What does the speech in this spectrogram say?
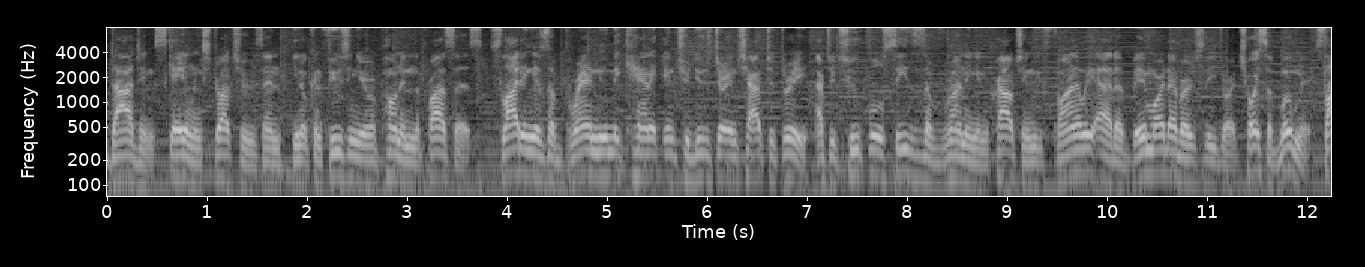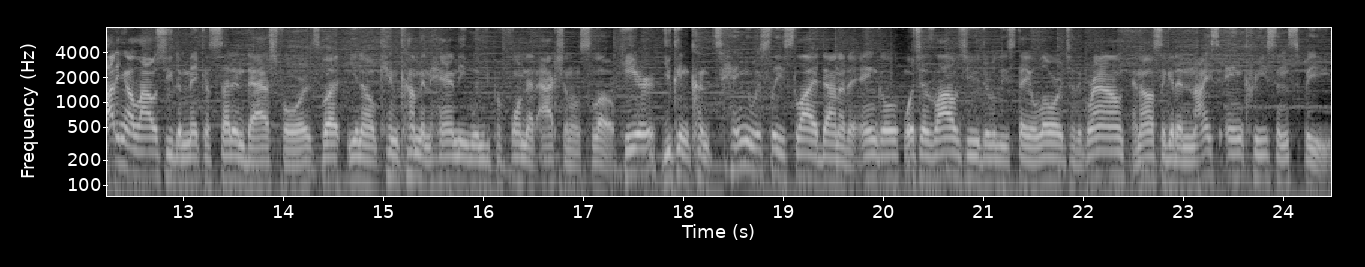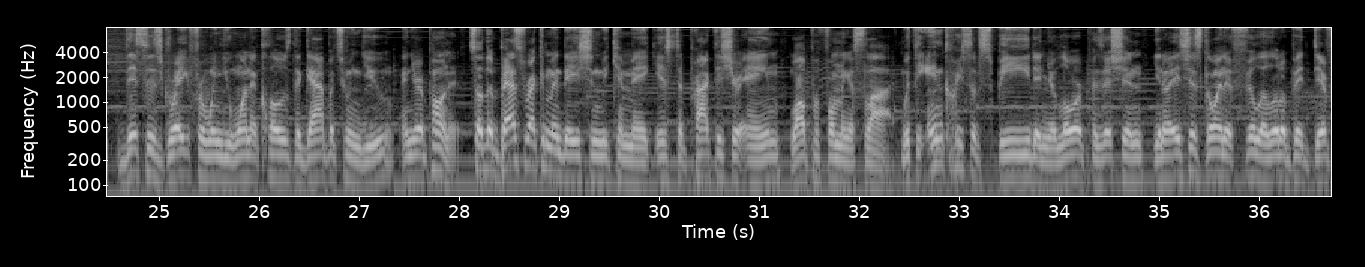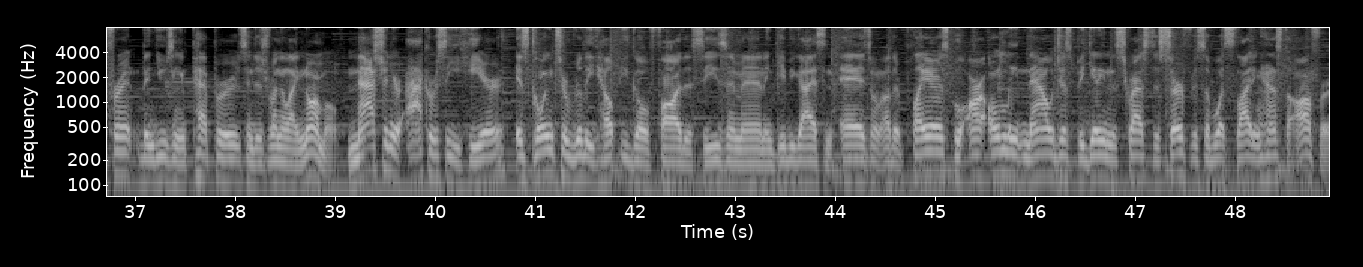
dodging, scaling structures, and, you know, confusing your opponent in the process. Sliding is a brand new mechanic introduced during Chapter 3. After two full seasons of running and crouching, we finally add a bit more diversity to our choice of movement movement. Sliding allows you to make a sudden dash forwards, but you know, can come in handy when you perform that action on slow. Here, you can continuously slide down at an angle, which allows you to really stay lower to the ground and also get a nice increase in speed. This is great for when you want to close the gap between you and your opponent. So the best recommendation we can make is to practice your aim while performing a slide. With the increase of speed and your lower position, you know, it's just going to feel a little bit different than using peppers and just running like normal. Mastering your accuracy here is going to really help help you go far this season, man, and give you guys an edge on other players who are only now just beginning to scratch the surface of what sliding has to offer.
